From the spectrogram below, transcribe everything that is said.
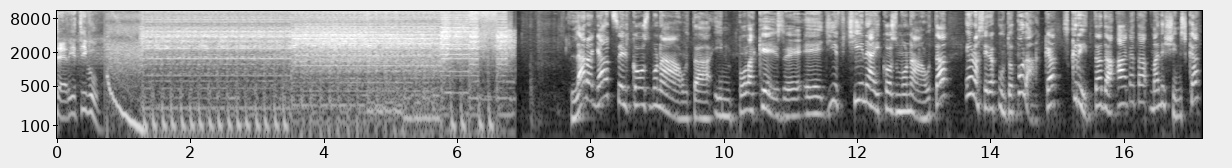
Serie TV. La ragazza e il cosmonauta in polacchese e Dziewczyna i cosmonauta è una serie appunto polacca scritta da Agata Maleszynska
